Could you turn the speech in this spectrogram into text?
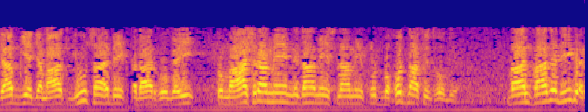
جب یہ جماعت یوں صاحب اقتدار ہو گئی تو معاشرہ میں نظام اسلامی خود بخود نافذ ہو گیا۔ بالفاظ دیگر،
